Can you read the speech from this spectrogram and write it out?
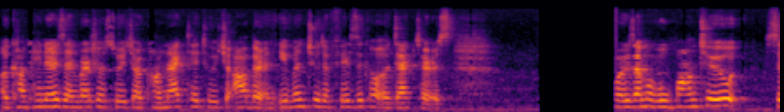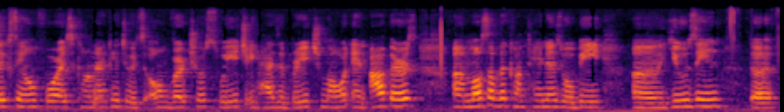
uh, containers and virtual switch are connected to each other and even to the physical adapters. For example, Ubuntu 1604 is connected to its own virtual switch. It has a bridge mode and others, uh, most of the containers will be uh, using the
